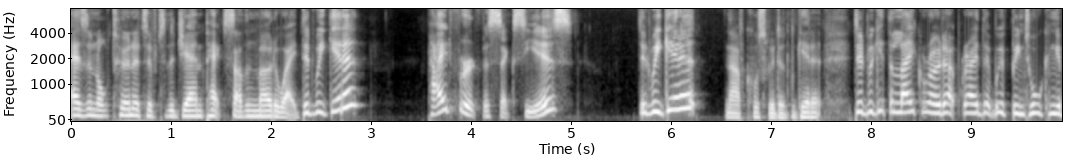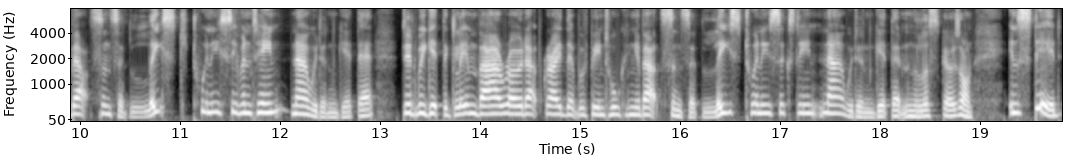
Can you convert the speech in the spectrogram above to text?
as an alternative to the jam packed Southern Motorway. Did we get it? Paid for it for six years. Did we get it? No, of course we didn't get it. Did we get the Lake Road upgrade that we've been talking about since at least 2017? No, we didn't get that. Did we get the Glenvar Road upgrade that we've been talking about since at least 2016? No, we didn't get that, and the list goes on. Instead,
